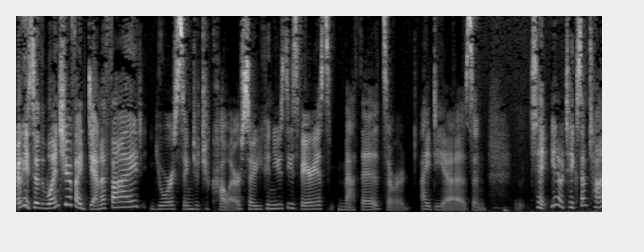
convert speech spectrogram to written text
Okay, so once you have identified your signature color, so you can use these various methods or ideas and take, you know, take some time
